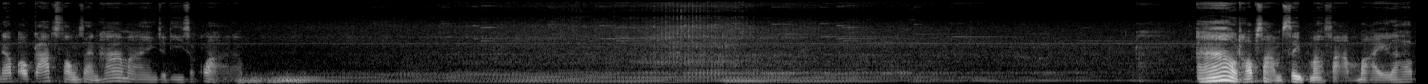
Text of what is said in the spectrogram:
นะครับ เอาการ์ด2,500มายังจะดีสักกว่านะครับ อ้าว ท็อปสามสิบมาสามใบแล้วครับ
